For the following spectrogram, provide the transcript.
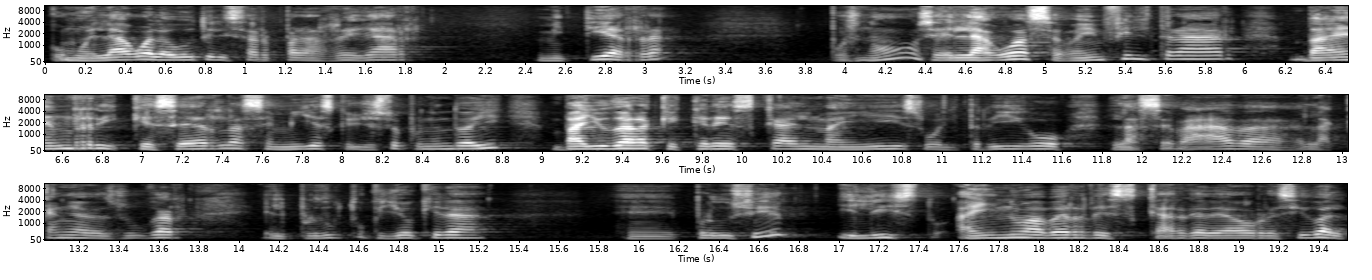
Como el agua la voy a utilizar para regar mi tierra, pues no, o sea, el agua se va a infiltrar, va a enriquecer las semillas que yo estoy poniendo ahí, va a ayudar a que crezca el maíz o el trigo, la cebada, la caña de azúcar, el producto que yo quiera eh, producir y listo. Ahí no va a haber descarga de agua residual,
